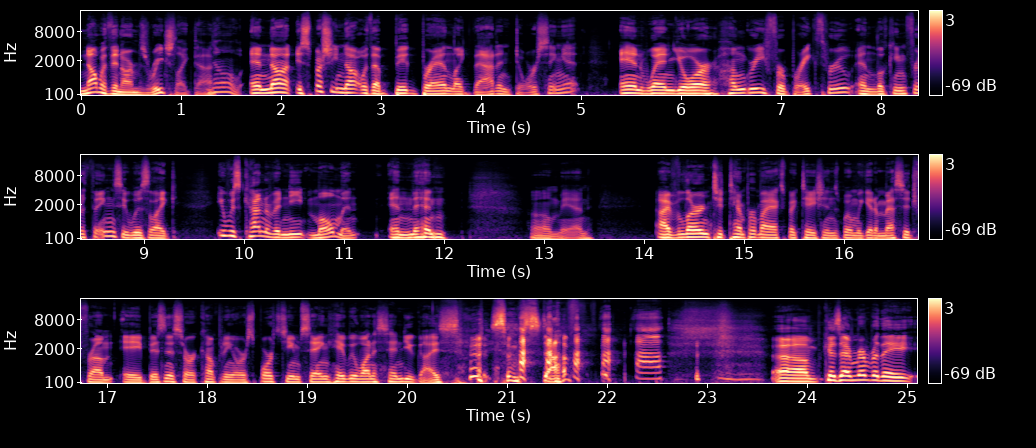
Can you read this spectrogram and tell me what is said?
not within arm's reach like that. No, and not especially not with a big brand like that endorsing it. And when you're hungry for breakthrough and looking for things, it was like it was kind of a neat moment. And then, oh man, I've learned to temper my expectations when we get a message from a business or a company or a sports team saying, "Hey, we want to send you guys some stuff." Um, because I remember they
